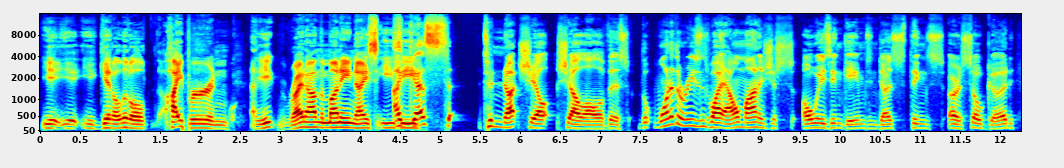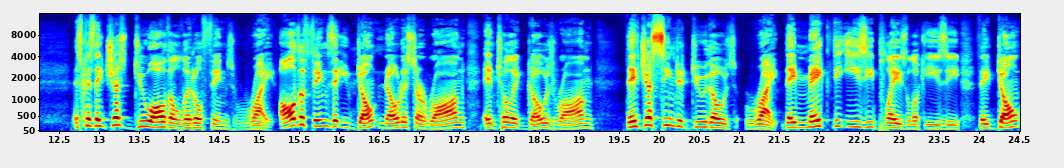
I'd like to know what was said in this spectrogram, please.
you, you, you get a little hyper and he, right on the money, nice, easy. I guess to nutshell shell all of this, the, one of the reasons why Almont is just always in games and does things are so good is because they just do all the little things right. All the things that you don't notice are wrong until it goes wrong. They just seem to do those right. They make the easy plays look easy. They don't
